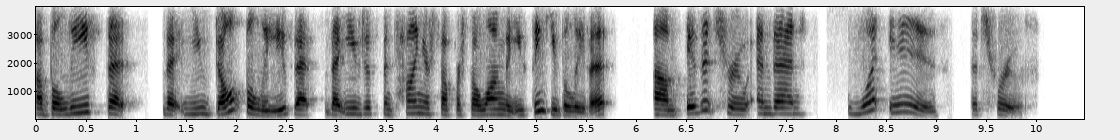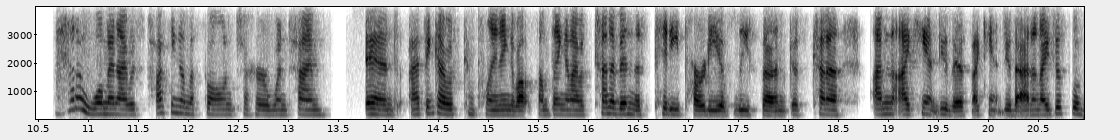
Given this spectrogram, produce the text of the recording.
a belief that that you don't believe that that you've just been telling yourself for so long that you think you believe it. Um, is it true? And then, what is the truth? I had a woman, I was talking on the phone to her one time, and I think I was complaining about something, and I was kind of in this pity party of Lisa, and just kind of, I'm, I can't do this, I can't do that, and I just was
